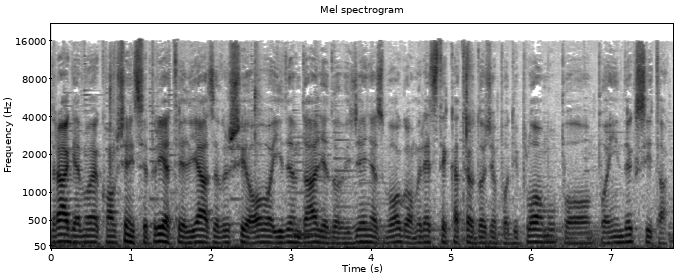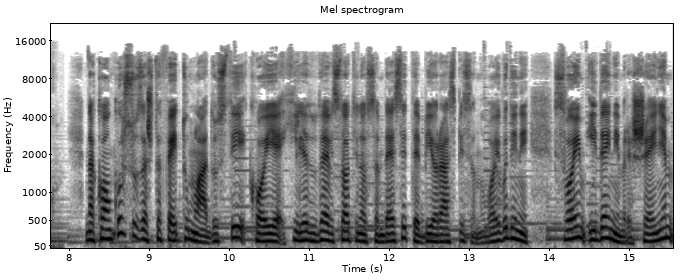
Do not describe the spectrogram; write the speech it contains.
drage moje komšćenice, prijatelj, ja završio ovo, idem dalje, doviđenja s Bogom, recite kad treba dođem po diplomu, po, po indeks i tako. Na konkursu za štafetu mladosti, koji je 1980. bio raspisan u Vojvodini, svojim idejnim rešenjem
